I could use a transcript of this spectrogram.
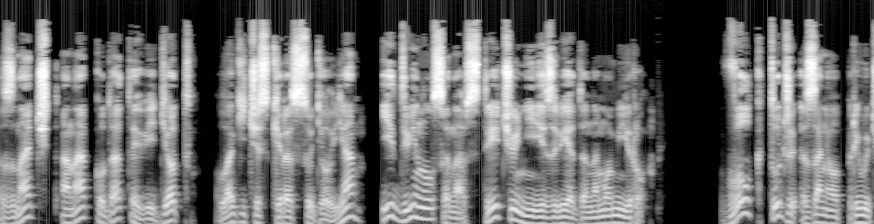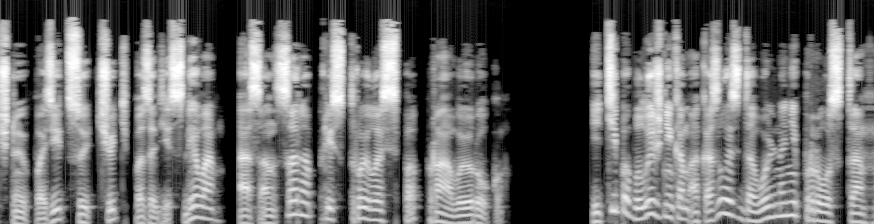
значит она куда-то ведет, логически рассудил я и двинулся навстречу неизведанному миру. Волк тут же занял привычную позицию чуть позади слева, а Сансара пристроилась по правую руку. Идти по булыжникам оказалось довольно непросто.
